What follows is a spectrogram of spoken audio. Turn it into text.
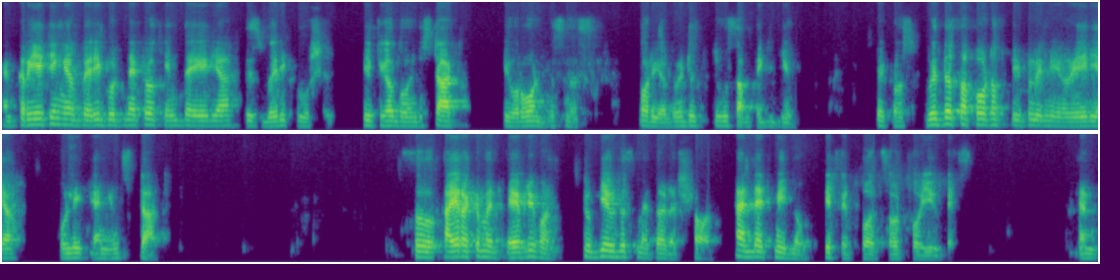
And creating a very good network in the area is very crucial if you're going to start your own business or you're going to do something new. Because with the support of people in your area, only can you start. So I recommend everyone to give this method a shot and let me know if it works out for you guys. And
